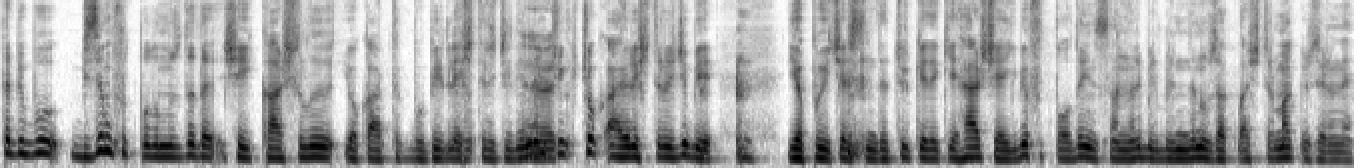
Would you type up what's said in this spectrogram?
tabii bu bizim futbolumuzda da şey karşılığı yok artık bu birleştiriciliğin. Evet. Çünkü çok ayrıştırıcı bir yapı içerisinde Türkiye'deki her şey gibi futbolda insanları birbirinden uzaklaştırmak üzerine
